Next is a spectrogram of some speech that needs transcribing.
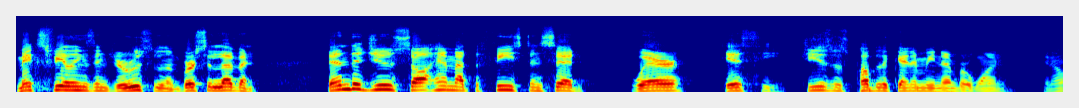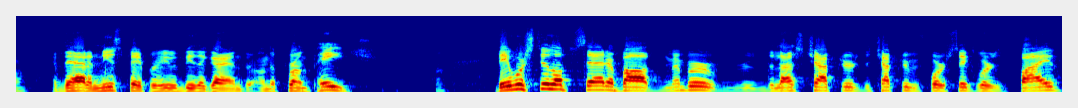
Mixed feelings in Jerusalem. Verse 11. Then the Jews saw him at the feast and said, Where is he? Jesus was public enemy number one. You know, if they had a newspaper, he would be the guy on the, on the front page. They were still upset about, remember the last chapter, the chapter before 6, where 5,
